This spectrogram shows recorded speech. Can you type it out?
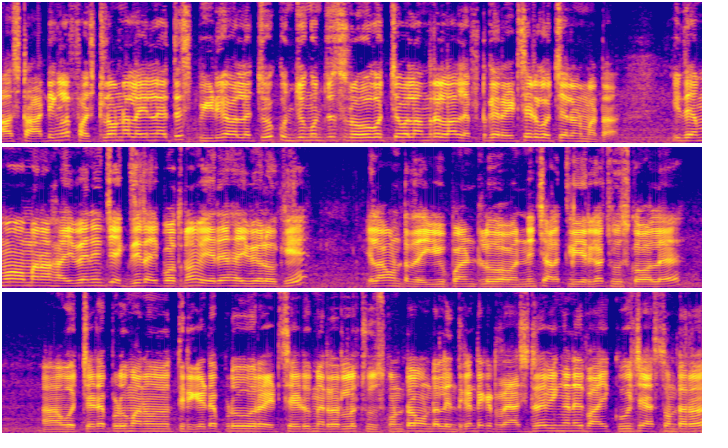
ఆ స్టార్టింగ్లో ఫస్ట్లో ఉన్న లైన్లో అయితే స్పీడ్గా వెళ్ళొచ్చు. కొంచెం కొంచెం స్లోగా వచ్చే వాళ్ళందరూ ఇలా లెఫ్ట్గా రైట్ సైడ్కి వచ్చేయాలన్నమాట. ఇదేమో మన హైవే నుంచి ఎగ్జిట్ అయిపోతున్నాం వేరే హైవేలోకి. ఇలా ఉంటుంది. వ్యూ పాయింట్లు అవన్నీ చాలా క్లియర్గా చూసుకోవాలి. వచ్చేటప్పుడు మనం తిరిగేటప్పుడు రైట్ సైడ్ మిర్రర్లో చూసుకుంటూ ఉండాలి. ఎందుకంటే ఇక్కడ ర్యాష్ డ్రైవింగ్ అనేది బాగా ఎక్కువ చేస్తుంటారు.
